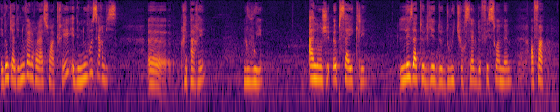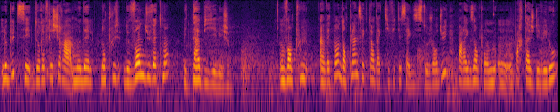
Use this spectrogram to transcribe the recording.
Et donc il y a des nouvelles relations à créer et des nouveaux services. Euh, réparer, louer, allonger, upcycler, les ateliers de do it de fait soi-même. Enfin, le but c'est de réfléchir à un modèle non plus de vendre du vêtement, mais d'habiller les gens. On vend plus un vêtement dans plein de secteurs d'activité, ça existe aujourd'hui. Par exemple, on partage des vélos,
